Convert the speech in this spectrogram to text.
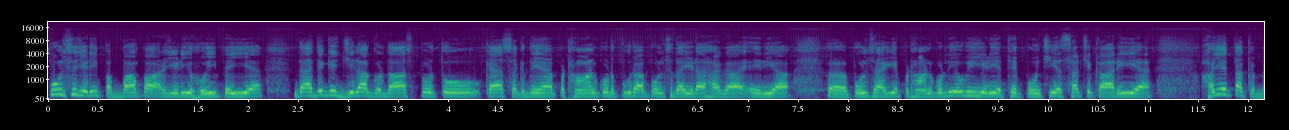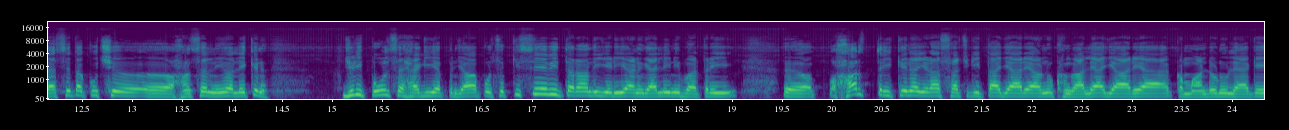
ਪੁਲਿਸ ਜਿਹੜੀ ਪੱਬਾਂ ਭਾਰ ਜਿਹੜੀ ਹੋਈ ਪਈ ਹੈ। ਦੱਸਦੇ ਕਿ ਜ਼ਿਲ੍ਹਾ ਗੁਰਦਾਸਪੁਰ ਤੋਂ ਕਹਿ ਸਕਦੇ ਆ ਪਠਾਨਕੋਟ ਪੂਰਾ ਪੁਲਿਸ ਦਾ ਜਿਹੜਾ ਹੈਗਾ ਏਰੀਆ ਪੁਲਿਸ ਹੈਗੀ ਹੈ ਪਠਾਨਕੋਟ ਦੀ, ਉਹ ਵੀ ਜਿਹੜੀ ਇੱਥੇ ਪਹੁੰਚੀ ਹੈ ਸਰਚ ਕਰ ਰਹੀ ਹੈ। ਹਜੇ ਤੱਕ ਵੈਸੇ ਤਾਂ ਕੁਝ ਹਾਸਲ ਨਹੀਂ ਹੋਇਆ, ਲੇਕਿਨ ਜਿਹੜੀ ਪੁਲਿਸ ਹੈਗੀ ਆ ਪੰਜਾਬ ਪੁਲਿਸ, ਕਿਸੇ ਵੀ ਤਰ੍ਹਾਂ ਦੀ ਜਿਹੜੀ ਆ ਅਣਗਹਿਲੀ ਨਹੀਂ ਵਰਤ ਰਹੀ। ਹਰ ਤਰੀਕੇ ਨਾਲ ਜਿਹੜਾ ਸਰਚ ਕੀਤਾ ਜਾ ਰਿਹਾ, ਉਹਨੂੰ ਖੰਗਾਲਿਆ ਜਾ ਰਿਹਾ ਕਮਾਂਡੋ ਨੂੰ ਲੈ ਕੇ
